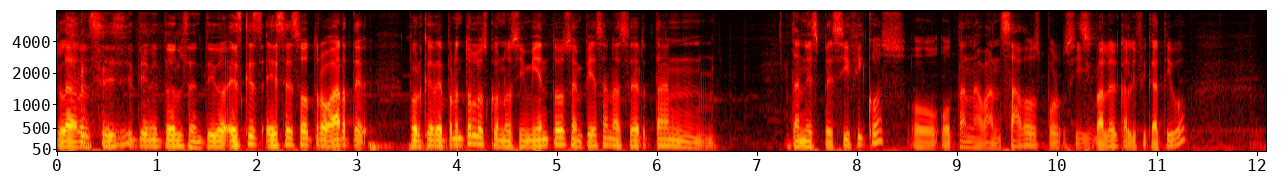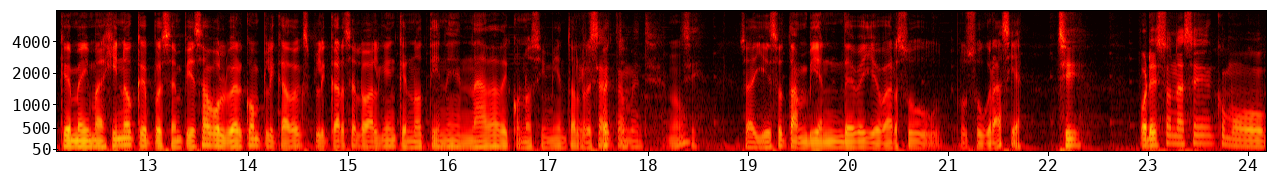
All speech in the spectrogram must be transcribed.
Claro, sí, sí, tiene todo el sentido. Es que es- ese es otro arte, porque de pronto los conocimientos empiezan a ser tan, tan específicos o, o tan avanzados, por si Sí. vale el calificativo, que me imagino que pues empieza a volver complicado explicárselo a alguien que no tiene nada de conocimiento al respecto. Exactamente. ¿no? Sí. O sea, y eso también debe llevar su, pues, su gracia. sí. Por eso nacen como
